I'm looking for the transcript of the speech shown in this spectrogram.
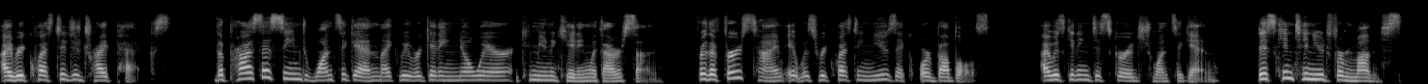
I requested to try PECS. The process seemed once again like we were getting nowhere communicating with our son. For the first time, it was requesting music or bubbles. I was getting discouraged once again. This continued for months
